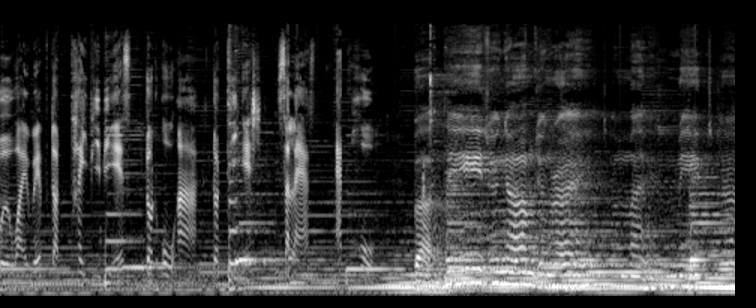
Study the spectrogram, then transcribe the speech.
www.thaipbs.or.th/at home บ้านนี้จะงามอย่างไรถ้าไมมีเธอ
